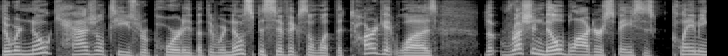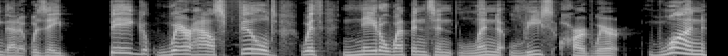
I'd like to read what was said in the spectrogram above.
There were no casualties reported, but there were no specifics on what the target was. The Russian mill blogger space is claiming that it was a big warehouse filled with NATO weapons and lend lease hardware. One,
